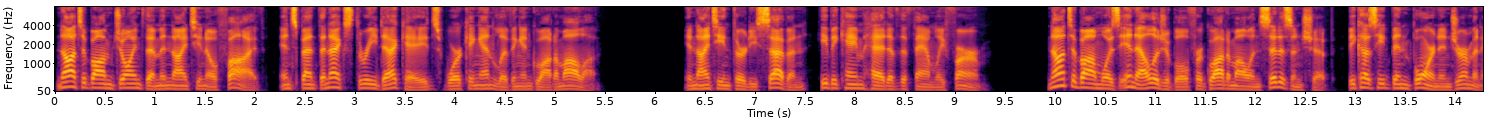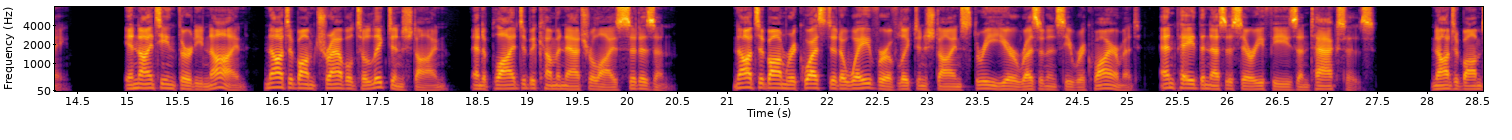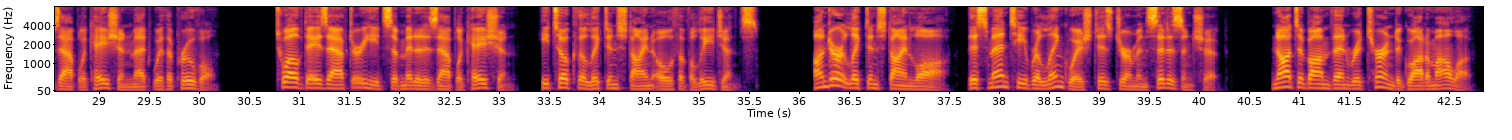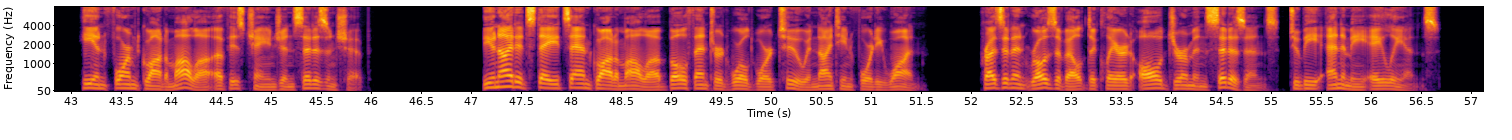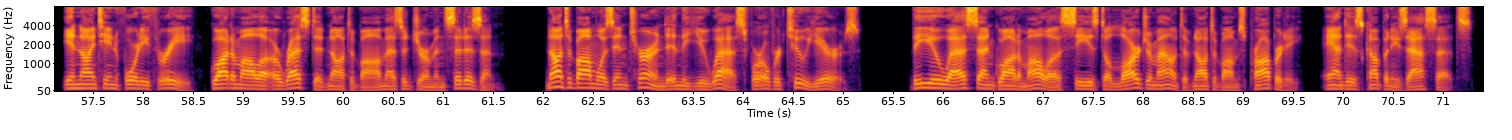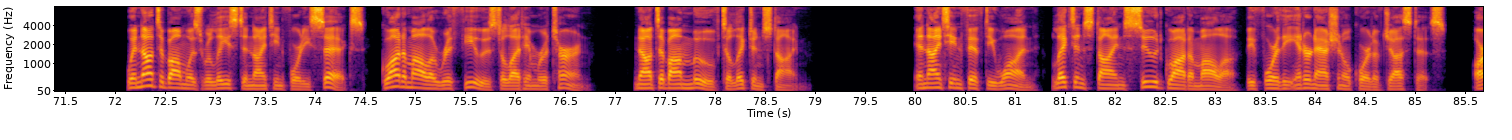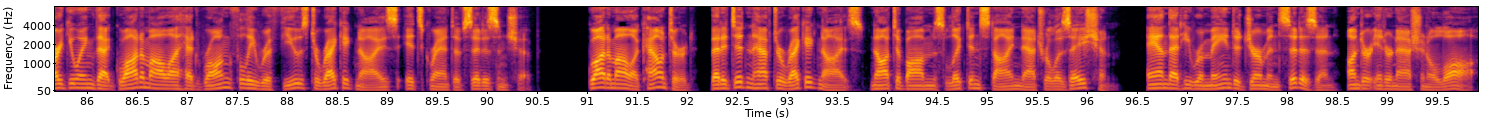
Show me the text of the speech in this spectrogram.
Nottebohm joined them in 1905 and spent the next three decades working and living in Guatemala. In 1937, he became head of the family firm. Nottebohm was ineligible for Guatemalan citizenship because he'd been born in Germany. In 1939, Nottebohm traveled to Liechtenstein and applied to become a naturalized citizen. Nottebohm requested a waiver of Liechtenstein's three-year residency requirement and paid the necessary fees and taxes. Nottebohm's application met with approval. Twelve days after he'd submitted his application, he took the Liechtenstein Oath of Allegiance. Under Liechtenstein law, this meant he relinquished his German citizenship. Nottebohm then returned to Guatemala. He informed Guatemala of his change in citizenship. The United States and Guatemala both entered World War II in 1941. President Roosevelt declared all German citizens to be enemy aliens. In 1943, Guatemala arrested Nottebohm as a German citizen. Nottebohm was interned in the U.S. for over two years. The U.S. and Guatemala seized a large amount of Nottebohm's property and his company's assets. When Nottebohm was released in 1946, Guatemala refused to let him return. Nottebohm moved to Liechtenstein. In 1951, Liechtenstein sued Guatemala before the International Court of Justice, arguing that Guatemala had wrongfully refused to recognize its grant of citizenship. Guatemala countered that it didn't have to recognize Nottebohm's Liechtenstein naturalization and that he remained a German citizen under international law.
